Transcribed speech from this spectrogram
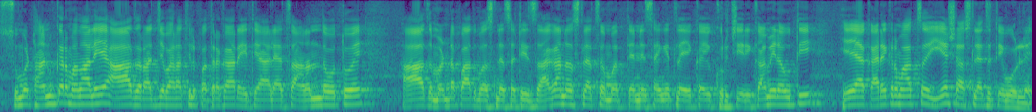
सुमठाणकर म्हणाले आज राज्यभरातील पत्रकार येथे आल्याचा आनंद होतोय. आज मंडपात बसण्यासाठी जागा नसल्याचं मत त्यांनी सांगितलं. एकही खुर्ची रिकामी नव्हती. हे या कार्यक्रमाचं यश असल्याचं ते बोलले.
